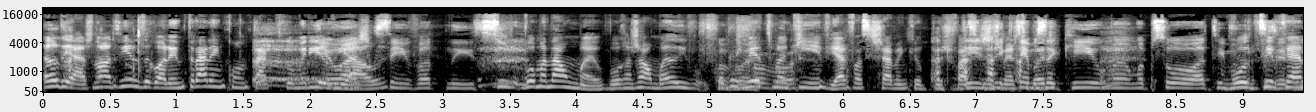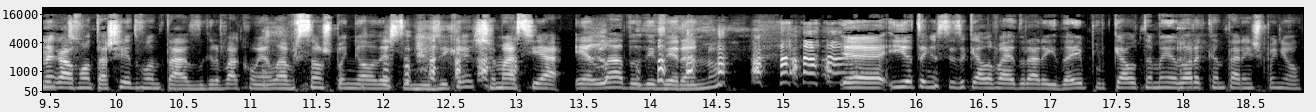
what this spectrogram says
Aliás, nós devíamos agora entrar em contato com a Maria Eu Leal. acho que sim, voto nisso. Vou mandar um mail, vou arranjar um mail e comprometo-me aqui a enviar. Vocês sabem que eu depois faço Diz que temos aqui uma, uma pessoa ótima. Vou dizer que a Ana. Galvão está cheia de vontade de gravar com ela a versão espanhola desta música, chamar-se-á Helado de Verano. Eh, e eu tenho a certeza que ela vai adorar a ideia porque ela também adora cantar em espanhol.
